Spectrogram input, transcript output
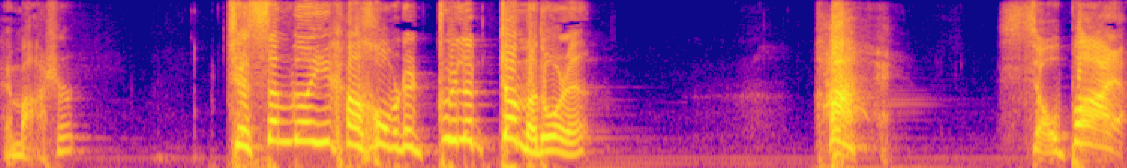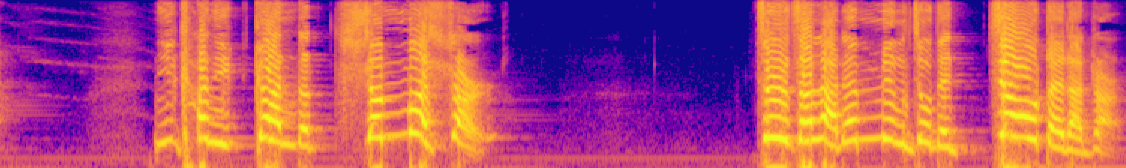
咔这马声。这三哥一看后边这追了这么多人，嗨，小八呀！你看你干的什么事儿？今儿咱俩这命就得交代到这儿。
